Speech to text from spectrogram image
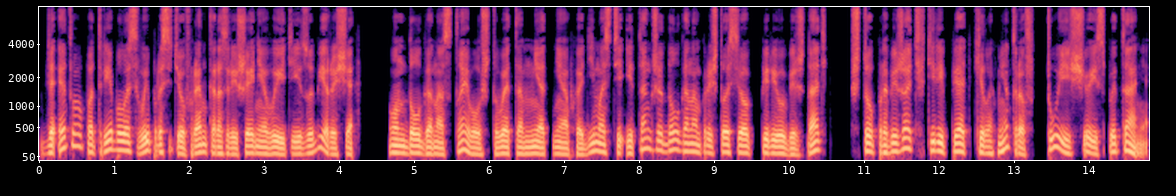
для этого потребовалось выпросить у Фрэнка разрешение выйти из убежища, он долго настаивал, что в этом нет необходимости, и также долго нам пришлось его переубеждать, что пробежать в тире 5 километров – то еще испытание.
